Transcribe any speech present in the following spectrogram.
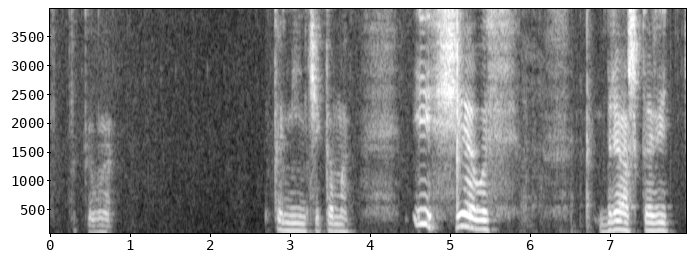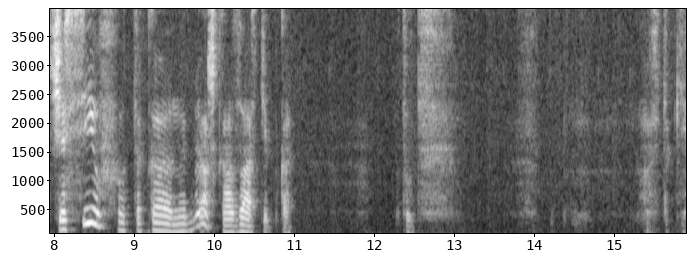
З такими камінчиками. І ще ось бряшка від часів. Ось така не бряшка, а застіпка. Тут ось такі.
